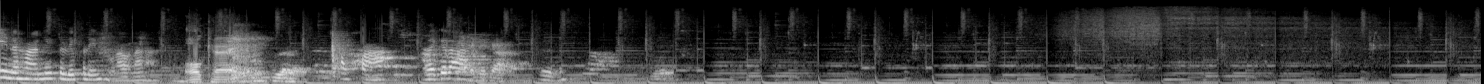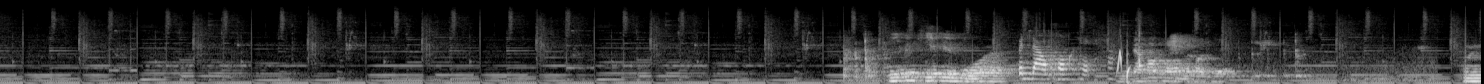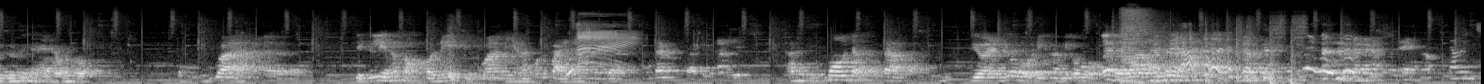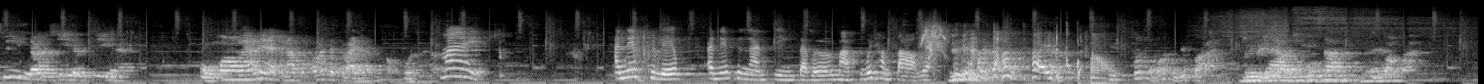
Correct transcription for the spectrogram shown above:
นี่นะคะนี่คือ reference ของเรานะคะ Okay. ท้องฟ้า อะไรก็ได้บรรยากาศเออนี่เป็นเคสเรียนรู้นะเป็นดาวเคอแคกค่ะ ดาวพ่อแพ้กับเราเทีย คุณรู้สึกยังไงครับคุณโตผมคิดว่าเอ่อเด็กนักเรียนทั้งสองคนนี้ถือว่ามีอนาคตไกลนะในด้านการเป็นอาชีพอันนี้มองจากสายตาของเดียร์โดดิคามิโอเอ้ยเดี๋ยวว่าไม่ใช่นักแสดงครับดาวินชีดาวินชีดาวินชีฮะผมมองแล้วเนี่ยอนาคตเขาน่าจะไกลนะทั้งสองคนนะครับไม่ อันนี้คือเล็บ อันนี้คืองานจริง แต่ไปมาคือไม่ทำตามเนี่ยทำตามใจ ต้องบอกว่าศิลปะมือยาวชีวิตสั้นถูกต้องไหม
